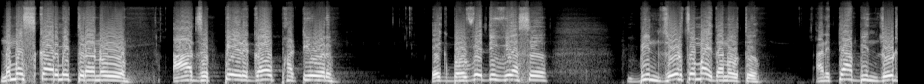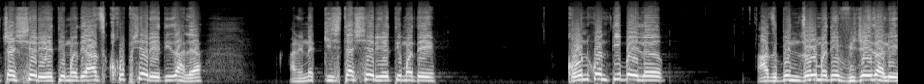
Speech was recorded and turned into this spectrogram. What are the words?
नमस्कार मित्रांनो आज पेडगाव फाटीवर एक भव्य दिव्य असं बिनजोडचं मैदान होतं. आणि त्या बिनजोडच्या शर्यतीमध्ये आज खूप शर्यती झाल्या. आणि नक्कीच त्या शर्यतीमध्ये कोणकोणती बैल आज बिनजोडमध्ये विजय झाली?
